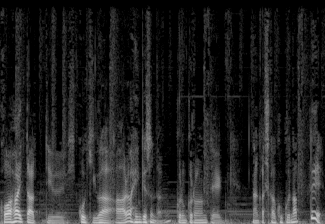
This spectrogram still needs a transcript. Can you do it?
コアファイターっていう飛行機が、あれは変形するんだろくるんくるんってなんか四角くなって、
